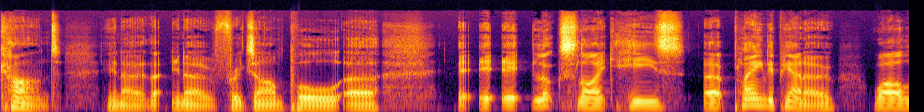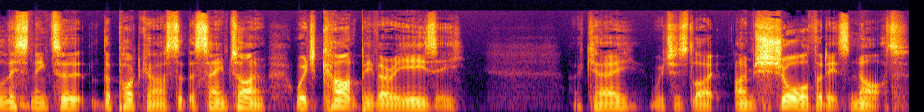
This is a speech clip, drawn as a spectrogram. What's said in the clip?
Can't. You know that. You know, for example, uh, it, it looks like he's uh, playing the piano while listening to the podcast at the same time, which can't be very easy. Okay, which is like I'm sure that it's not.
